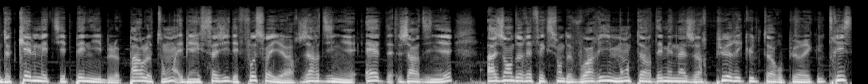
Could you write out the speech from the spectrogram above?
De quel métier pénible parle-t-on? Eh bien, il s'agit des fossoyeurs, jardiniers, aides jardiniers, agents de réfection de voirie, monteurs, déménageurs, puériculteurs ou puéricultrices,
